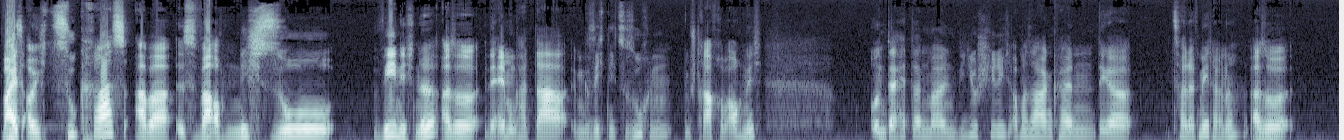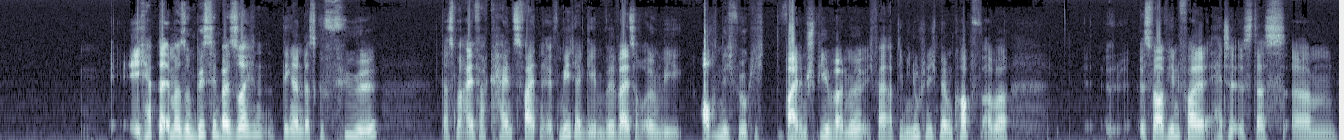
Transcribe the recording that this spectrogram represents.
war jetzt auch nicht zu krass, aber es war auch nicht so wenig, ne? Also der Elmung hat da im Gesicht nicht zu suchen, im Strafraum auch nicht. Und da hätte dann mal ein Videoschiri auch mal sagen können, Digga, zwei Meter, ne? Also ich habe da immer so ein bisschen bei solchen Dingern das Gefühl, dass man einfach keinen zweiten Elfmeter geben will, weil es auch irgendwie auch nicht wirklich weit im Spiel war, ne? Ich weiß, hab die Minute nicht mehr im Kopf, aber es war auf jeden Fall, hätte es das ähm,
